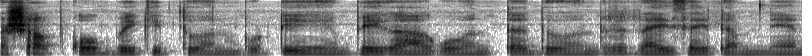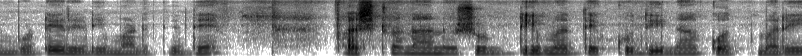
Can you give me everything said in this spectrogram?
ಶಾಪ್ಗೆ ಹೋಗ್ಬೇಕಿತ್ತು ಅಂದ್ಬಿಟ್ಟು ಬೇಗ ಆಗುವಂಥದ್ದು ಅಂದರೆ ರೈಸ್ ಐಟಮ್ನೇ ಅಂದ್ಬಿಟ್ಟು ರೆಡಿ ಮಾಡ್ತಿದ್ದೆ. ಫಸ್ಟು ನಾನು ಶುಂಠಿ ಮತ್ತು ಪುದೀನ ಕೊತ್ತಂಬರಿ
